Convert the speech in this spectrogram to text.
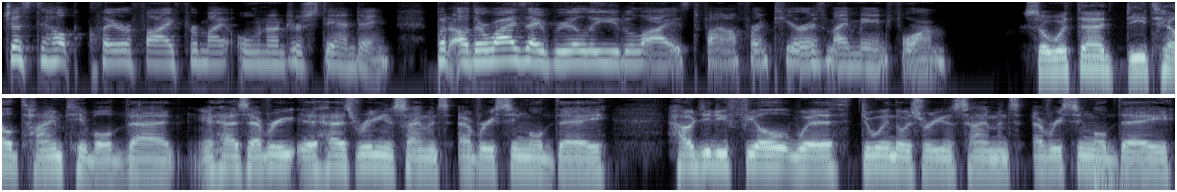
just to help clarify for my own understanding. But otherwise, I really utilized Final Frontier as my main form. So with that detailed timetable that it has every it has reading assignments every single day, how did you feel with doing those reading assignments every single day?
